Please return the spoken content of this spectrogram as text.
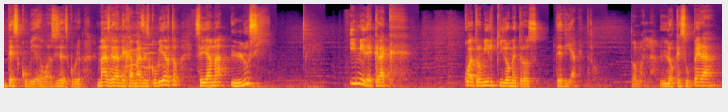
descubierto, bueno, así se descubrió, más grande jamás descubierto, se llama Lucy. Y mide, crack, 4000 kilómetros de diámetro, Tómala. lo que supera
